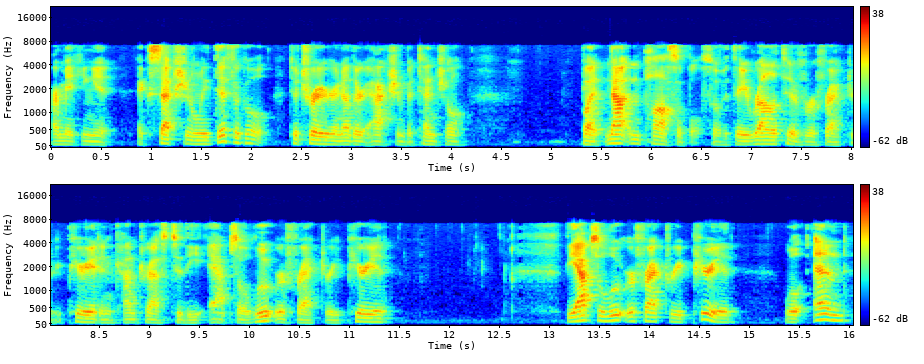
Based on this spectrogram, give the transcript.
are making it exceptionally difficult to trigger another action potential, but not impossible. So it's a relative refractory period in contrast to the absolute refractory period. The absolute refractory period will end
